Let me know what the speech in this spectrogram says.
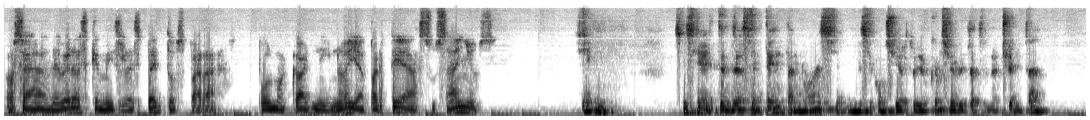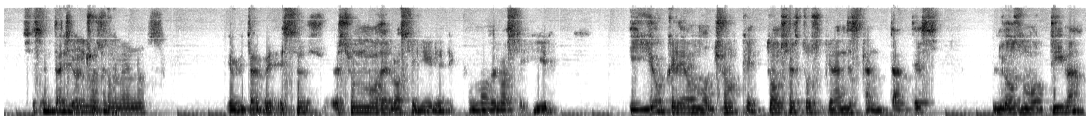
O sea, de veras que mis respetos para Paul McCartney, ¿no? Y aparte a sus años. Sí, sí, sí, tendría 70, ¿no? Ese, en ese concierto. Yo creo que ahorita tiene 80, Sí, 68. más o menos. Y ahorita es, es un modelo a seguir, Eric, un modelo a seguir. Y yo creo mucho que todos estos grandes cantantes los motiva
